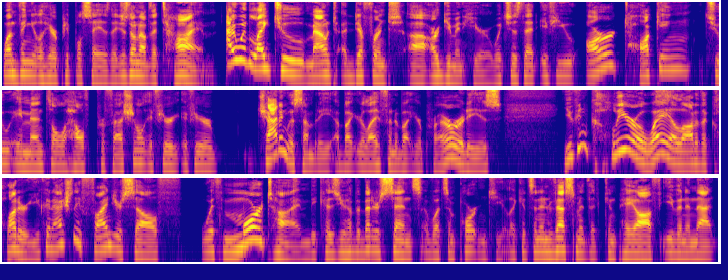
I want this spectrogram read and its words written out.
one thing you'll hear people say is they just don't have the time. I would like to mount a different uh, argument here, which is that if you are talking to a mental health professional, if you're if you're chatting with somebody about your life and about your priorities, you can clear away a lot of the clutter. You can actually find yourself with more time because you have a better sense of what's important to you. Like it's an investment that can pay off even in that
